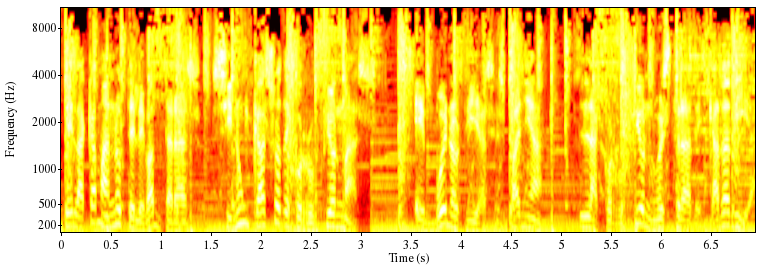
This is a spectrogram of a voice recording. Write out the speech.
De la cama no te levantarás sin un caso de corrupción más. En Buenos Días España, la corrupción nuestra de cada día.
